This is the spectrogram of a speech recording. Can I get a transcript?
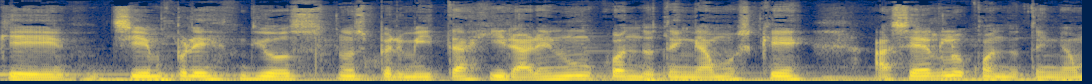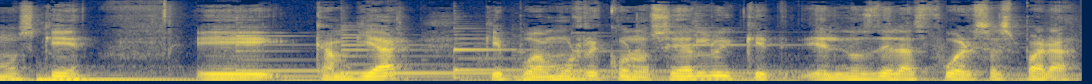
que siempre Dios nos permita girar en un cuando tengamos que hacerlo, cuando tengamos que eh, cambiar, que podamos reconocerlo y que Él nos dé las fuerzas para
